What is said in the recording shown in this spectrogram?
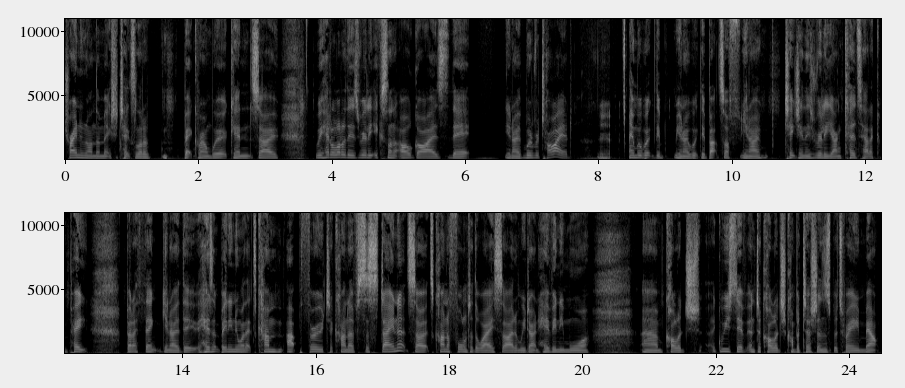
training on them actually takes a lot of background work. And so we had a lot of these really excellent old guys that, you know, were retired Yeah. And we work their you know work their butts off you know teaching these really young kids how to compete. But i think you know there hasn't been anyone that's come up through to kind of sustain it. So it's kind of fallen to the wayside and we don't have any more um, college we used to have inter college competitions between Mount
